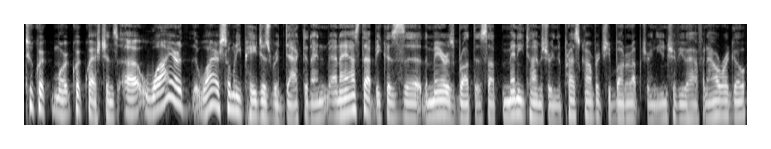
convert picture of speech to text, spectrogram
two quick more quick questions. Uh, why are why are so many pages redacted? And, and I ask that because the mayor has brought this up many times during the press conference. She brought it up during the interview half an hour ago.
